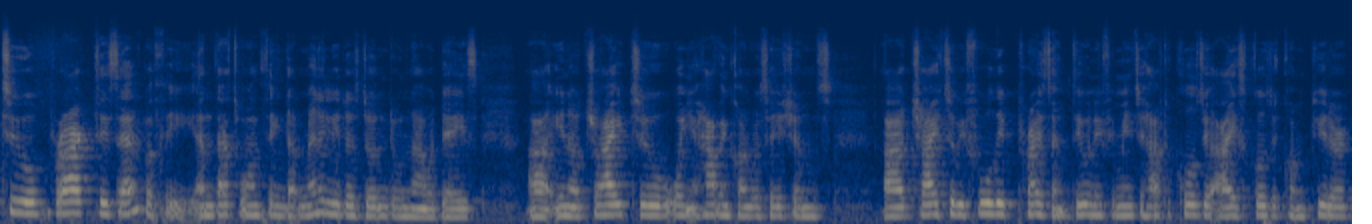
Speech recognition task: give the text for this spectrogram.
to practice empathy and that's one thing that many leaders don't do nowadays uh, you know try to when you're having conversations uh, try to be fully present even if it means you have to close your eyes close your computer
